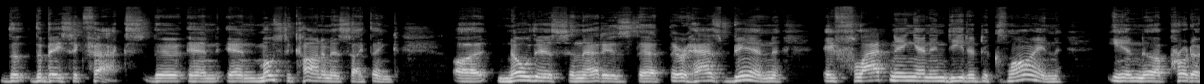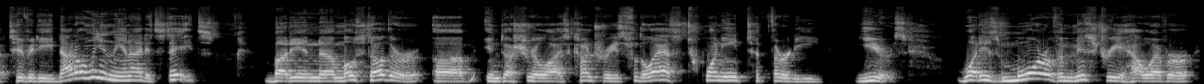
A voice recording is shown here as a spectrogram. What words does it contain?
the, the basic facts the, and, and most economists i think uh, know this and that is that there has been a flattening and indeed a decline in uh, productivity, not only in the United States, but in uh, most other uh, industrialized countries for the last 20 to 30 years. What is more of a mystery, however,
